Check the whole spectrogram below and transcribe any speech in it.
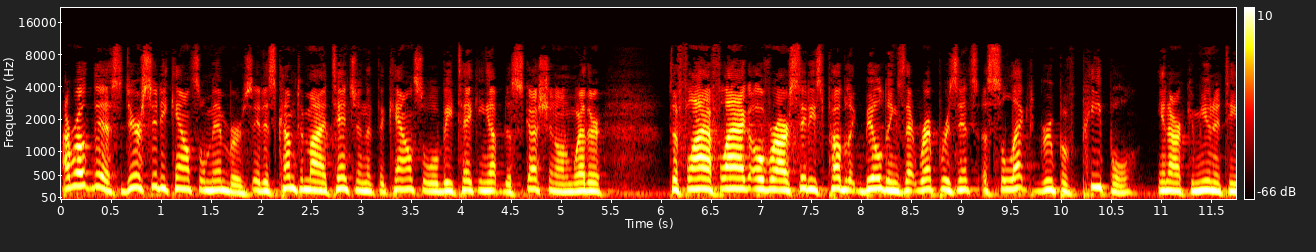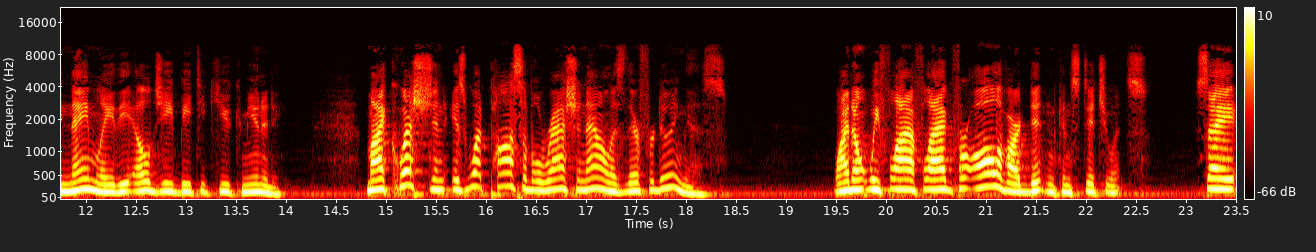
I wrote this Dear City Council members, it has come to my attention that the Council will be taking up discussion on whether to fly a flag over our city's public buildings that represents a select group of people in our community, namely the LGBTQ community. My question is what possible rationale is there for doing this? Why don't we fly a flag for all of our Denton constituents? Say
